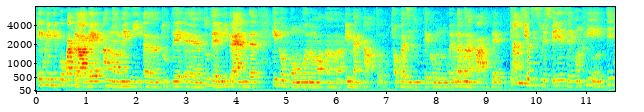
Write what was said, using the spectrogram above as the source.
e quindi può parlare a nome di eh, tutte, eh, tutte i brand che compongono eh, il mercato, o quasi tutte comunque, una buona parte. Anche io ho tantissime esperienze con clienti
